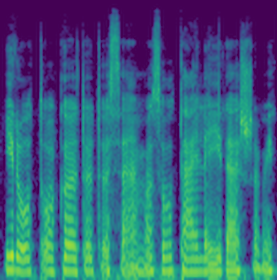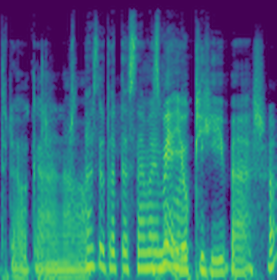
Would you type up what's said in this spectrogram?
írótól, költőtől származó tájleírásra mit reagálna. Az jutott eszembe, Ez milyen jó kihívás, ha?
